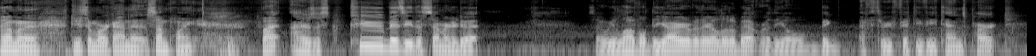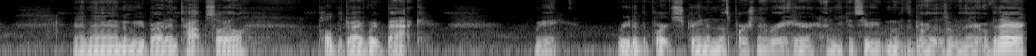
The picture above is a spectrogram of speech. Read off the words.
I'm going to do some work on it at some point, but I was just too busy this summer to do it. So we leveled the yard over there a little bit where the old big F350 V10's parked. And then we brought in topsoil, pulled the driveway back. We redid the porch screen in this portion over right here. And you can see we moved the door that was over there over there.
